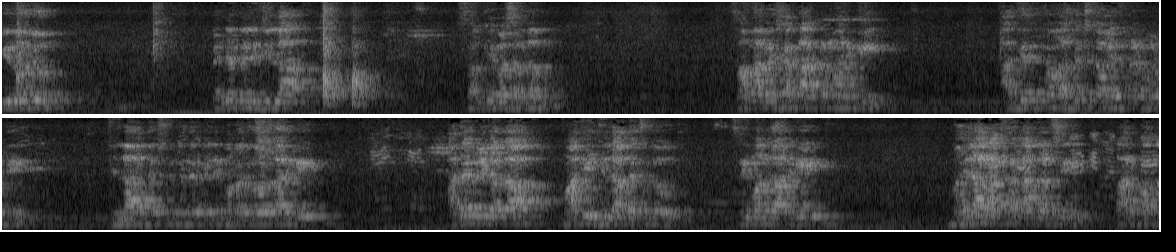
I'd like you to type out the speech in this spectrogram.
ఈరోజు పెద్దపల్లి జిల్లా సంక్షేమ సంఘం సమావేశ కార్యక్రమానికి అధ్యక్ష అధ్యక్షత వహిస్తున్నటువంటి జిల్లా అధ్యక్షుడు పెద్దపల్లి మనోజ్ గౌడ్ గారికి అదేవిధంగా మాజీ జిల్లా అధ్యక్షుడు శ్రీమన్ గారికి మహిళా రాష్ట్ర కార్యదర్శి కార్పక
